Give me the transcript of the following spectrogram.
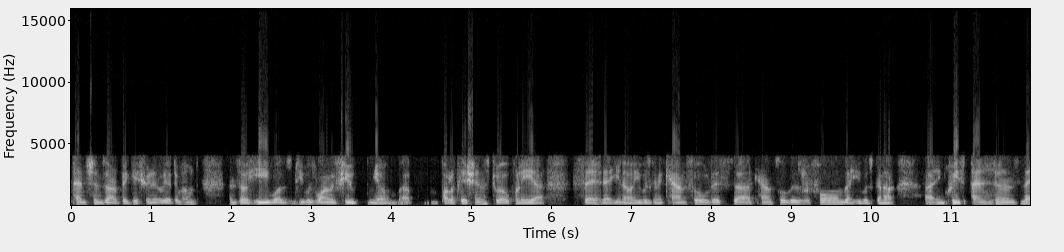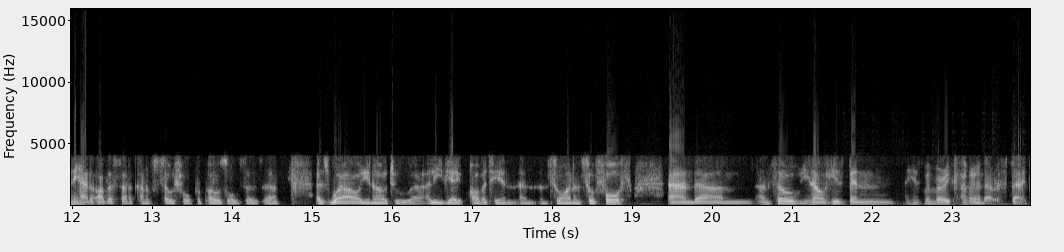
pensions are a big issue in Italy at the moment, and so he was he was one of the few you know uh, politicians to openly uh, say that you know he was going to cancel this uh, cancel this reform, that he was going to uh, increase pensions, and then he had other sort of kind of social proposals as uh, as well, you know, to uh, alleviate poverty and, and, and so on and so forth, and um, and so you know he's been he's been very clever in that respect.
